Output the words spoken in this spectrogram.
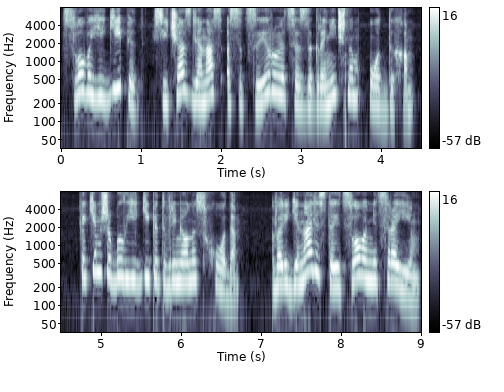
Слово «Египет» сейчас для нас ассоциируется с заграничным отдыхом. Каким же был Египет времен Исхода? В оригинале стоит слово «Мицраим»,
